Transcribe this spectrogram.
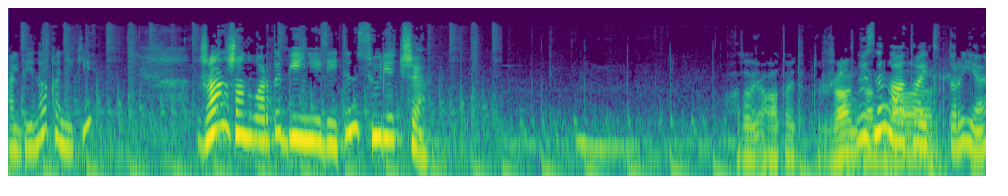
Альбина қанеки? Жан жануарды бейнелейтін суретші. Аты айтып тұр. Жан өзінің аты айтып тұр иә.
